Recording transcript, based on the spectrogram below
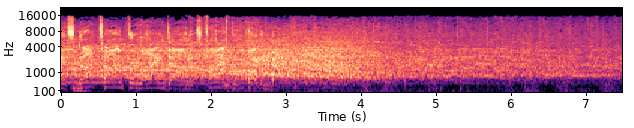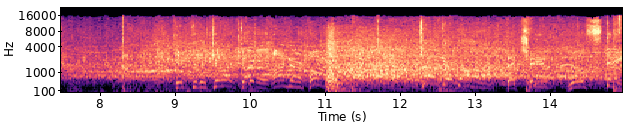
He's it's not time for lying down. It's time for fighting back. Kick to the gut. Double under hook. Tiger bomb. The champ will stay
